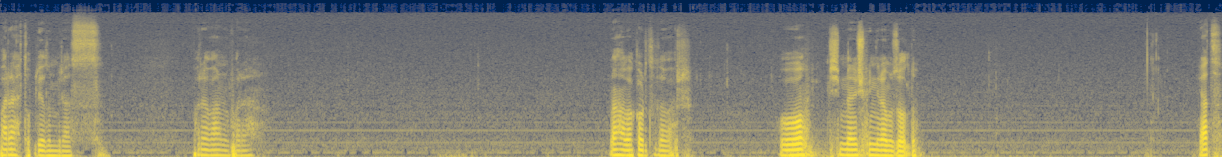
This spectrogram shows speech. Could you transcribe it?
para toplayalım biraz. Para var mı para? Aha bak orada da var. Oo, şimdiden 3000 liramız oldu. Yat.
